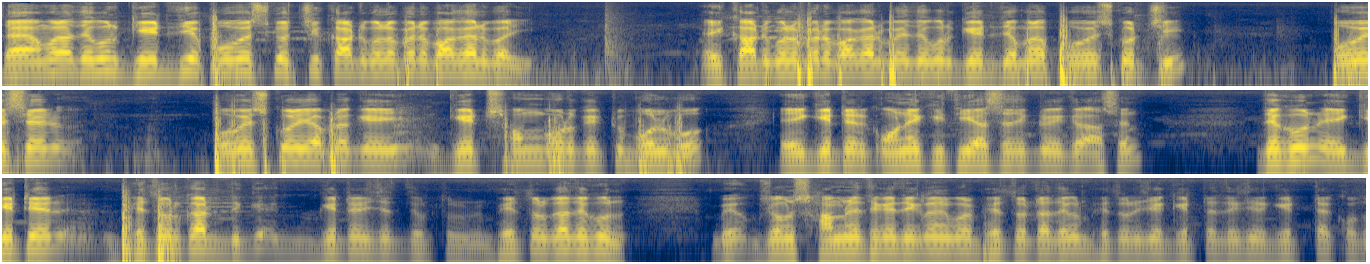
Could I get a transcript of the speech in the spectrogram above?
তাই আমরা দেখুন গেট দিয়ে প্রবেশ করছি কাঠগোলাপের বাগান বাড়ি এই কাঠগোলাপের বাগান বাড়ি দেখুন গেট দিয়ে আমরা প্রবেশ করছি। প্রবেশের, প্রবেশ করে আপনাকে এই গেট সম্পর্কে একটু বলব। এই গেটের অনেক ইতিহাস আছে, একটু আসেন। দেখুন, এই গেটের ভেতরকার দিকে, গেটের যে ভেতরকার দেখুন যেমন সামনে থেকে দেখলেন এবার ভেতরটা দেখুন, ভেতরে যে গেটটা দেখছি গেটটা কত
